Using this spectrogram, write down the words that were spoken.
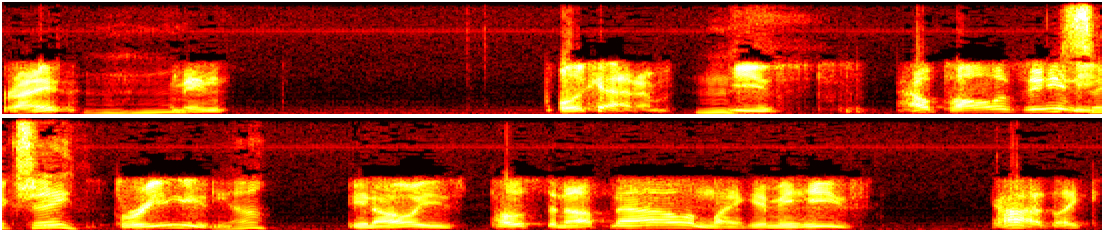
right? Mm-hmm. I mean, look at him. He's how tall is he? And he's Mm. Six eight. three. Yeah. You know, he's posting up now, and like, I mean, he's God, like.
